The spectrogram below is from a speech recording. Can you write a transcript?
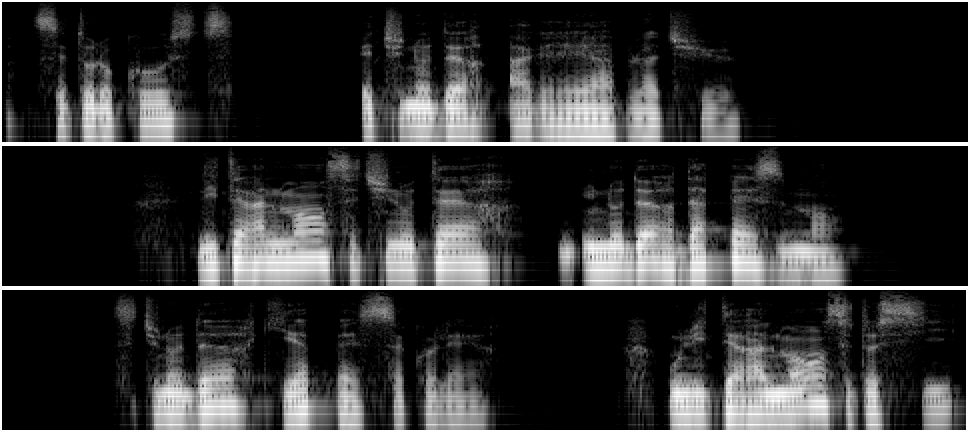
par cet holocauste est une odeur agréable à Dieu. Littéralement, c'est une odeur, une odeur d'apaisement. C'est une odeur qui apaise sa colère. Ou littéralement, c'est aussi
